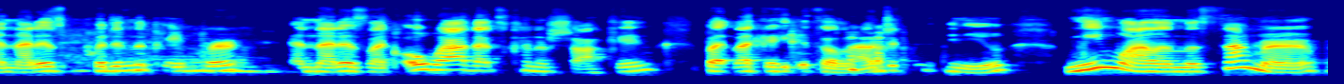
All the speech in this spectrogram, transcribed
And that is put in the paper, mm. and that is like, oh wow, that's kind of shocking, but like it's allowed to continue. Meanwhile, in the summer,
